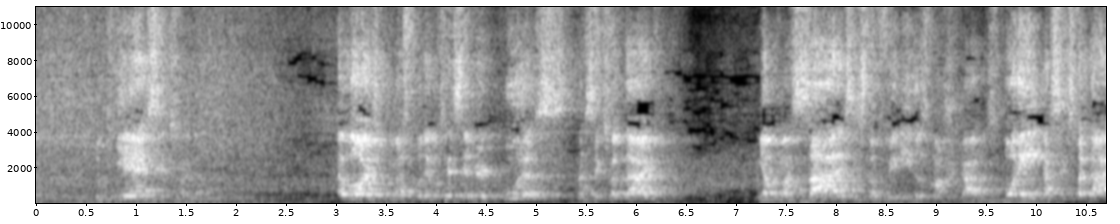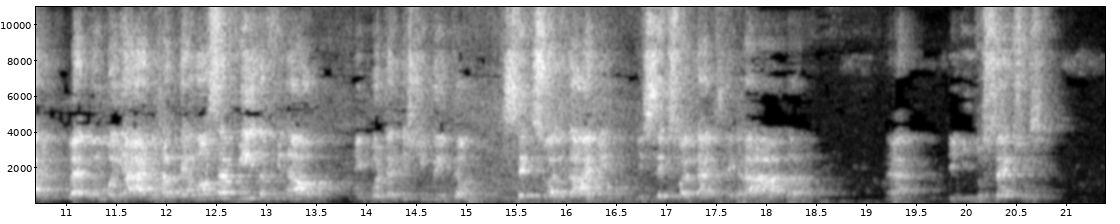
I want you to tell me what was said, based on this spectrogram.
do que é sexualidade. É lógico que nós podemos receber curas na sexualidade em algumas áreas que estão feridas, machucadas. Porém, a sexualidade vai acompanhar-nos até a nossa vida final. É importante distinguir então sexualidade de sexualidade desregrada, né? E, e do sexo em si.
